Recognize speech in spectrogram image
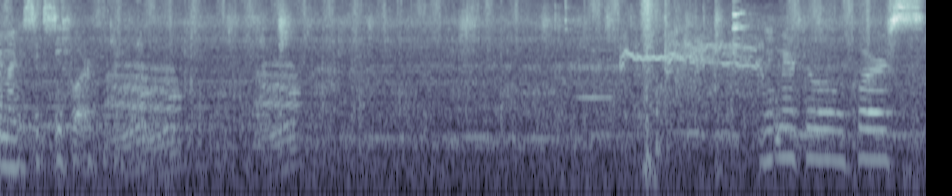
Am I? 64. Nightmare fuel, of course.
